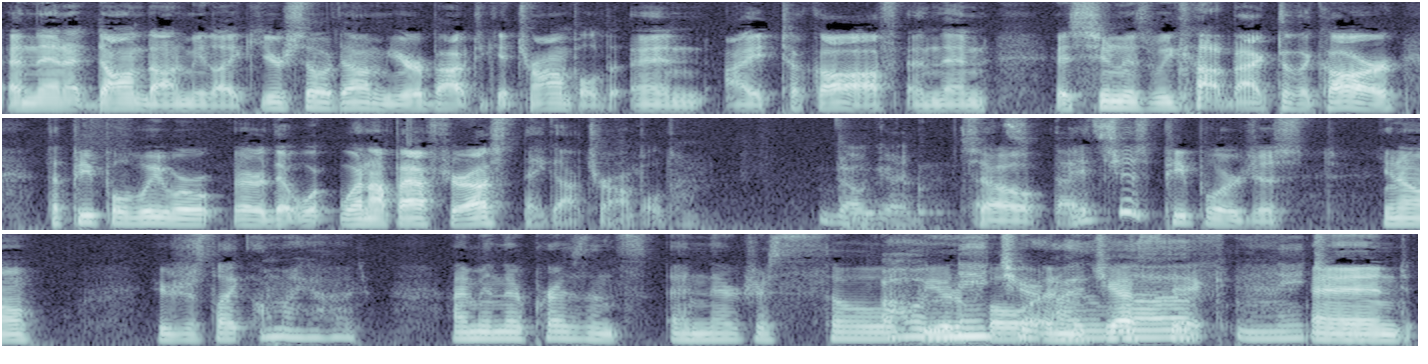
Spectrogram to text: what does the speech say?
and then it dawned on me like, "You're so dumb. You're about to get trampled." And I took off, and then as soon as we got back to the car, the people we were or that w- went up after us, they got trampled. oh, good. So That's- it's just people are just you know, you're just like, "Oh my god." I'm in their presence, and they're just so Oh, beautiful nature. and I majestic love nature. and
